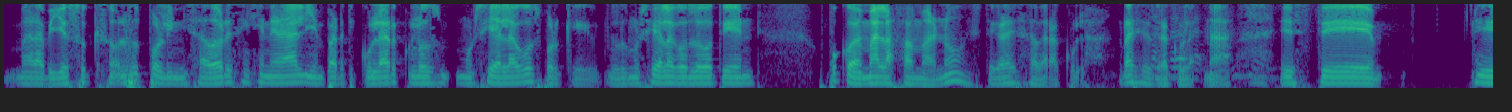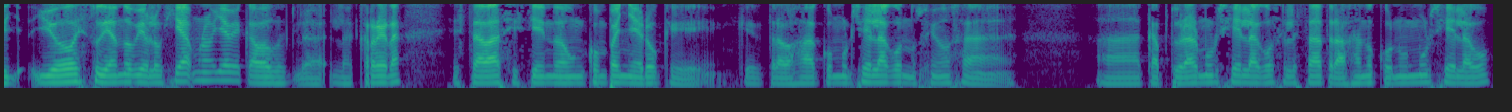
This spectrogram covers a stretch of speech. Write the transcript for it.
maravilloso que son los polinizadores en general y en particular los murciélagos, porque los murciélagos luego tienen un poco de mala fama, ¿no? Este, gracias a Drácula. Gracias, Drácula. Nada. Este, yo estudiando biología, bueno, ya había acabado la, carrera, estaba asistiendo a un compañero que, que trabajaba con murciélagos, nos fuimos a, a capturar murciélagos, él estaba trabajando con un murciélago,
